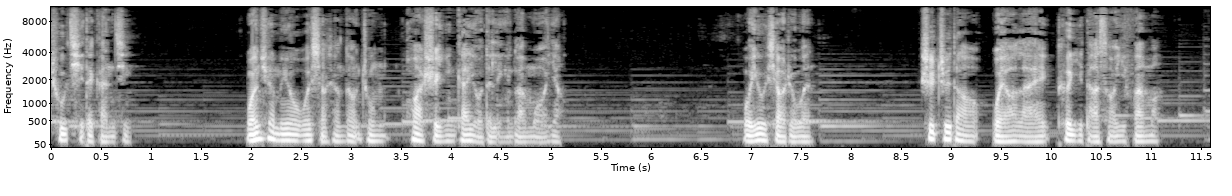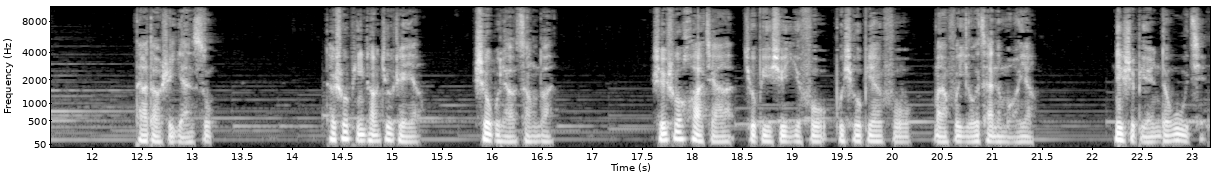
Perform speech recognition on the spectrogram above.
出奇的干净。完全没有我想象当中画室应该有的凌乱模样。我又笑着问：“是知道我要来特意打扫一番吗？”他倒是严肃。他说：“平常就这样，受不了脏乱。谁说画家就必须一副不修边幅、满腹油彩的模样？那是别人的误解。”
